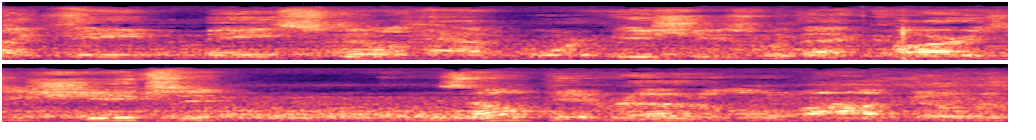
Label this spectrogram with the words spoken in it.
like they may still have more issues with that car as he shakes it. Something was on pit road a little while ago with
